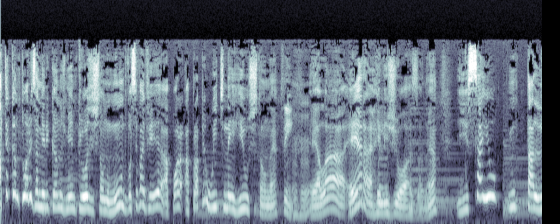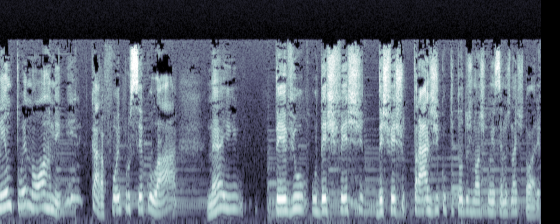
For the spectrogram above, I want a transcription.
Até cantores americanos mesmo que hoje estão no mundo, você vai ver a, por- a própria Whitney Houston, né? Sim. Ela era religiosa, né? E saiu um talento enorme. E, cara, foi pro secular, né? E teve o, o desfecho, desfecho trágico que todos nós conhecemos na história.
